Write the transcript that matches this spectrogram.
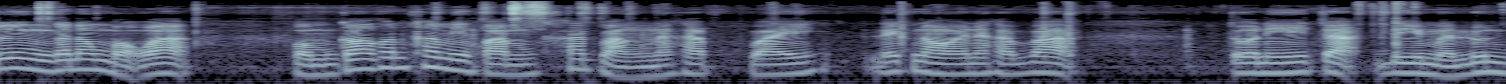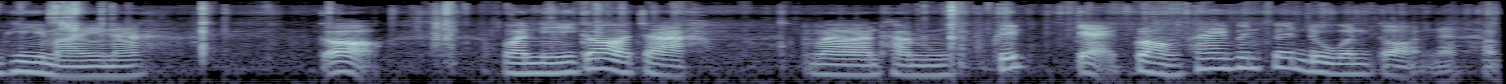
ซึ่งก็ต้องบอกว่า ผมก็ค่อนข้างมีความคาดหวังนะครับ ไว้เล็กน้อยนะครับว่า ตัวนี้จะดีเหมือนรุ่นพี่ไหมนะ ก็วันนี้ก็จะมาทำคลิปแกะกล่องให้เพื่อนๆดูกันก่อนนะครับ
